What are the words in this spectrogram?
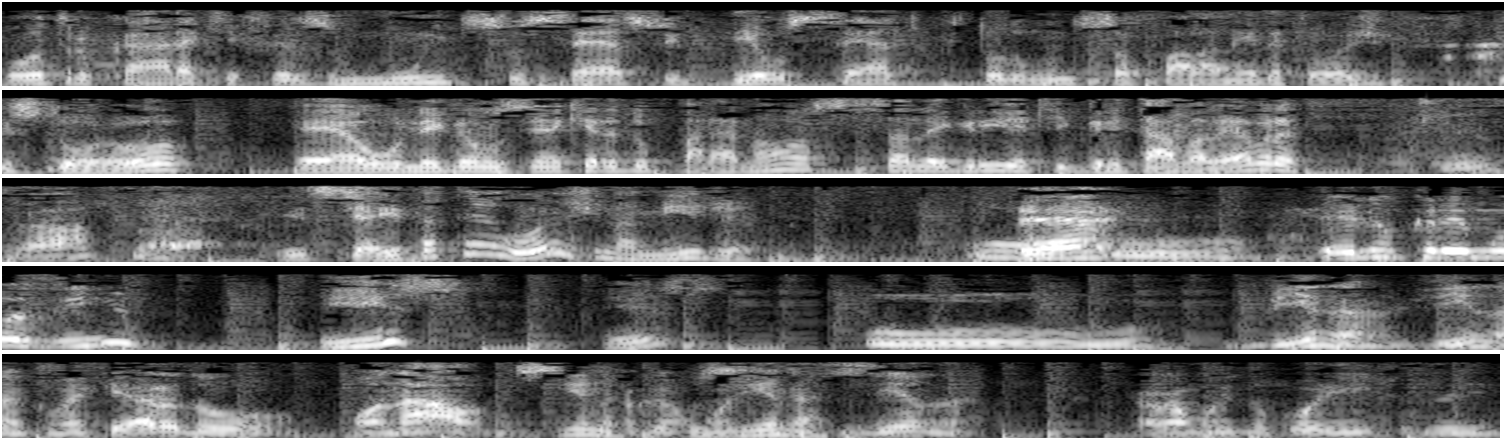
outro cara que fez muito sucesso e deu certo, que todo mundo só fala nele até hoje, estourou, é o negãozinho aquele do Para Nossa Alegria, que gritava, lembra? Exato. Esse aí tá até hoje na mídia. O, É. o, Ele e o cremosinho. Isso, isso. o Vina, Vina, como é que era do Ronaldo? Zina, Joga muito- Zina. Zina. Joga muito no Corinthians aí.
